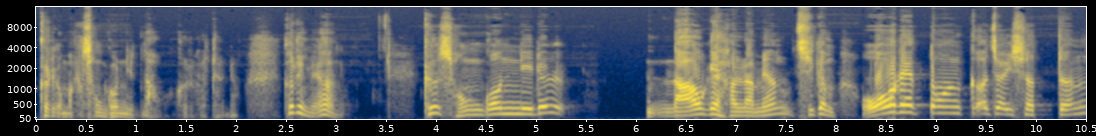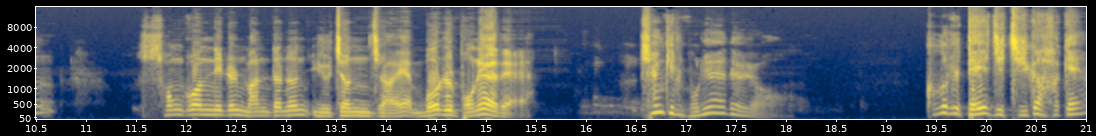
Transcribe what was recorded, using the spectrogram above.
그리고 막 송곳니 나오고 그러거든요. 그러면 그 송곳니를 나오게 하려면 지금 오랫동안 꺼져 있었던 송곳니를 만드는 유전자에 뭐를 보내야 돼? 생기를 보내야 돼요. 그거를 돼지 지가 하게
